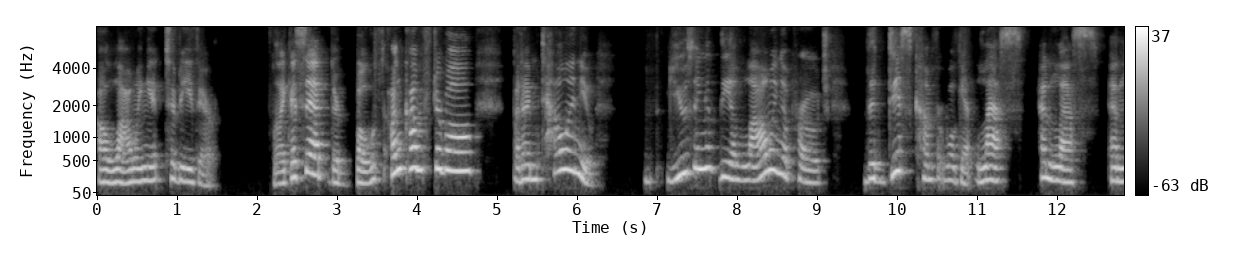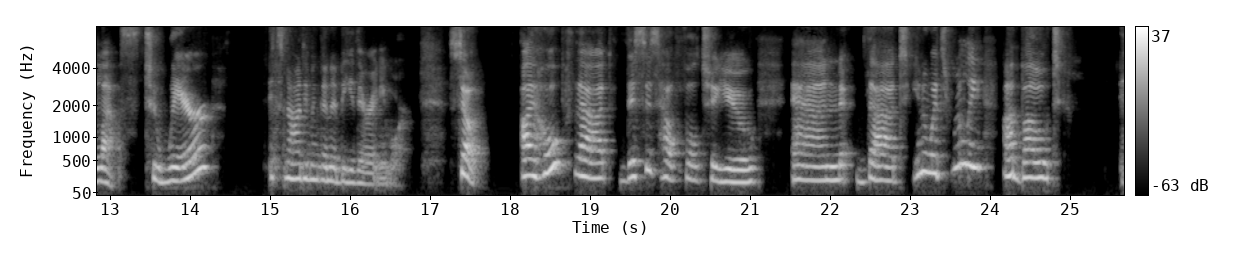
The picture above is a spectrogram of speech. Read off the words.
allowing it to be there. Like I said, they're both uncomfortable, but I'm telling you, using the allowing approach, the discomfort will get less and less and less to where it's not even going to be there anymore. So I hope that this is helpful to you and that, you know, it's really about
